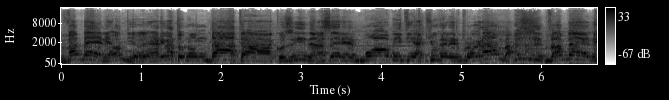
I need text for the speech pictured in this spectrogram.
Va bene, oddio, è arrivata un'ondata così della serie Muoviti a chiudere il programma. Va bene,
